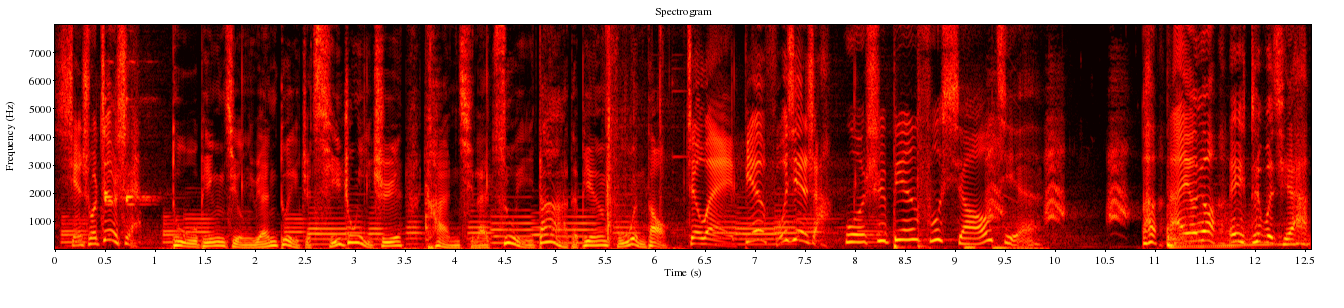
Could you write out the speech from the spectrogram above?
先说正事。杜宾警员对着其中一只看起来最大的蝙蝠问道这位蝙蝠先生，我是蝙蝠小姐，哎呦呦，哎，对不起啊，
